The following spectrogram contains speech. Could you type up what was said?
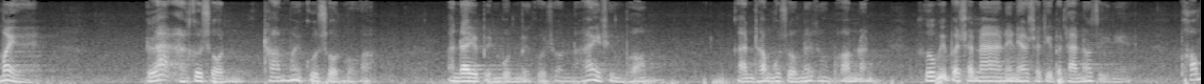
ไม่ละอกุศลทำให้กุศลบอกว่า อันใดเป็นบุญเป็นกุศลให้ถึงพร้อม การทำกุศลให้ถึงพร้อมนั้น คือวิปัสสนาในแนวสติปัฏฐานทั้งสี่นี้พร้อม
